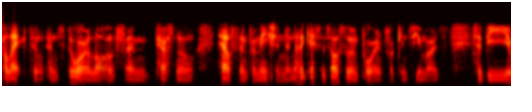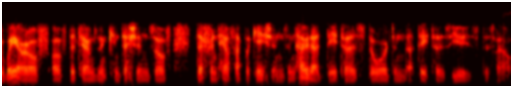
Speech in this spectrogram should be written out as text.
collect and, and store a lot of um, personal health information. And I guess it's also important for consumers to be aware of, of the terms and conditions of different health applications and how that data is stored and that data is used as well.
